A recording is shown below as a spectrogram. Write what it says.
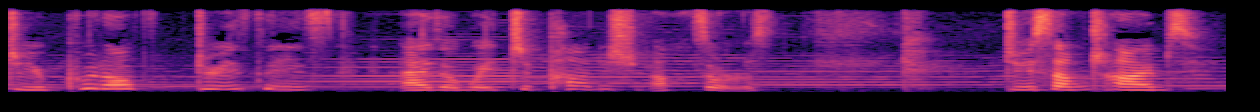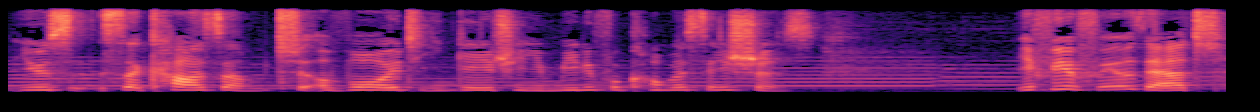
Do you put off doing things as a way to punish others? Do you sometimes use sarcasm to avoid engaging in meaningful conversations? If you feel that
